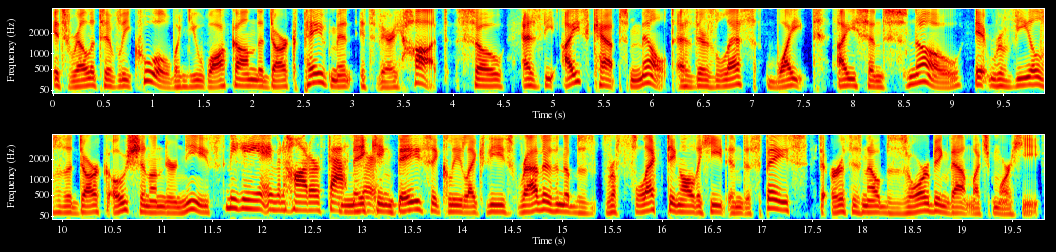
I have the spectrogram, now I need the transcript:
it's relatively cool. When you walk on the dark pavement, it's very hot. So, as the ice caps melt, as there's less white ice and snow, it reveals the dark ocean underneath, making it even hotter faster. Making basically like these, rather than abs- reflecting all the heat into space, the Earth is now absorbing that much more heat.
